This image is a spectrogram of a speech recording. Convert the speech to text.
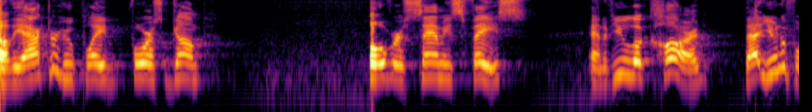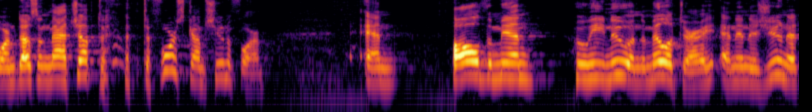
of the actor who played Forrest Gump over Sammy's face. And if you look hard, that uniform doesn't match up to, to Forrest Gump's uniform. And all the men who he knew in the military and in his unit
